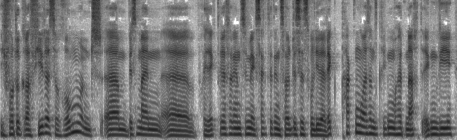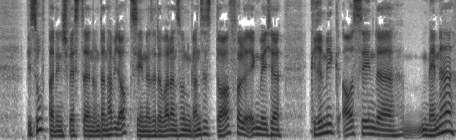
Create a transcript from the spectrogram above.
Ich fotografiere da so rum und ähm, bis mein äh, Projektreferent zu mir gesagt hat, den sollte es jetzt wohl lieber wegpacken, weil sonst kriegen wir heute Nacht irgendwie Besuch bei den Schwestern. Und dann habe ich auch gesehen, also da war dann so ein ganzes Dorf voller irgendwelcher grimmig aussehender Männer.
